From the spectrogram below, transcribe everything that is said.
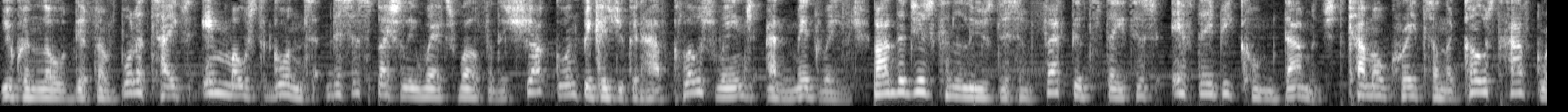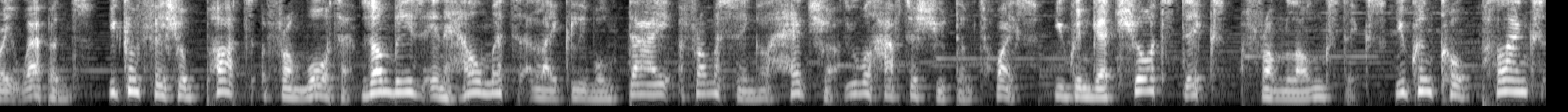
You can load different bullet types in most guns. This especially works well for the shotgun because you can have close range and mid range. Bandages can lose disinfected status if they become damaged. Camo crates on the coast have great weapons. You can fish up pots from water. Zombies in helmets likely won't die from a single headshot. You will have to shoot them twice. You can get short sticks from long sticks. You can cut planks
